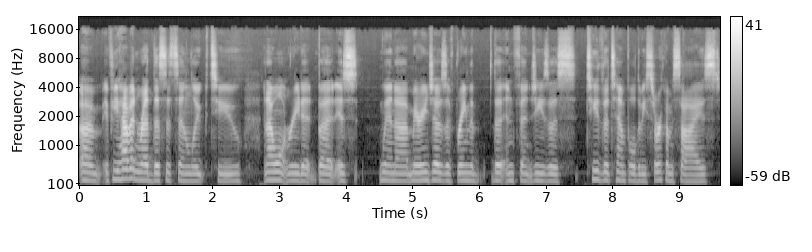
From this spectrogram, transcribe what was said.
um, if you haven't read this, it's in Luke two, and I won't read it, but it's when uh, Mary and Joseph bring the the infant Jesus to the temple to be circumcised.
